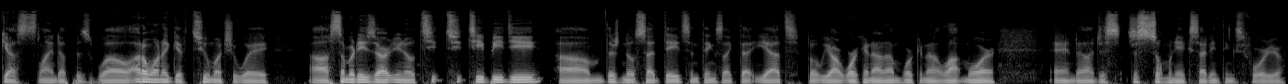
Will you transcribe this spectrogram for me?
guests lined up as well. I don't want to give too much away. Uh, some of these are, you know, t- t- TBD. Um, there's no set dates and things like that yet, but we are working on them, working on a lot more, and uh, just just so many exciting things for you.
